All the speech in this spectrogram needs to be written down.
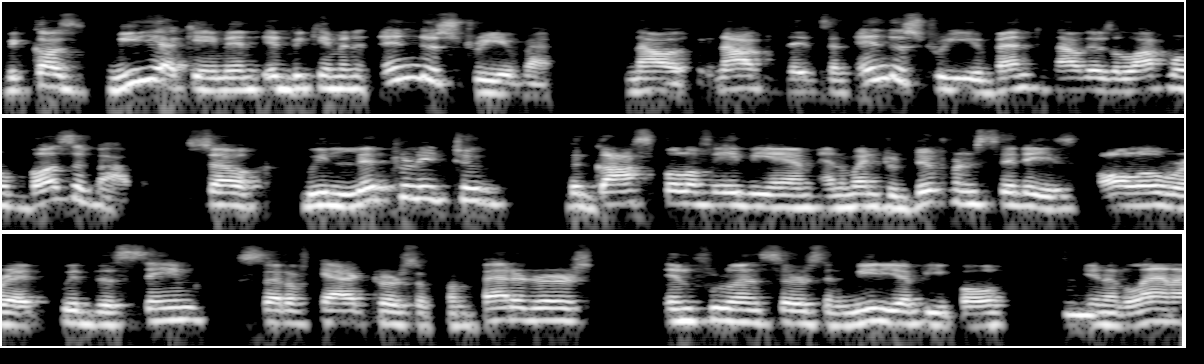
Because media came in, it became an industry event. Now, now it's an industry event. Now there's a lot more buzz about it. So we literally took the gospel of ABM and went to different cities all over it with the same set of characters of competitors, influencers, and media people mm-hmm. in Atlanta,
